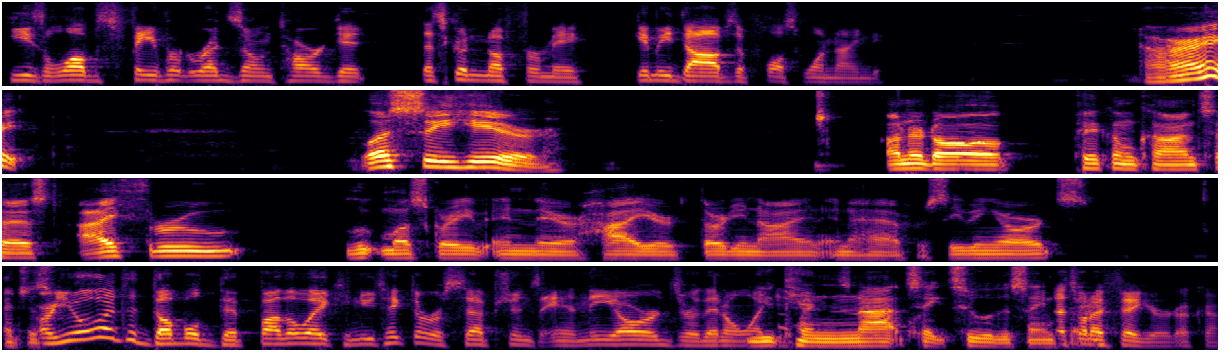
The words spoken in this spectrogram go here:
He's Love's favorite red zone target. That's good enough for me. Give me Doubs at plus 190. All right. Let's see here. Underdog pick'em contest. I threw Luke Musgrave in there higher 39 and a half receiving yards. I just Are you allowed to double dip, by the way? Can you take the receptions and the yards, or they don't like you to take the same cannot take two of the same. That's what I figured. Okay.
